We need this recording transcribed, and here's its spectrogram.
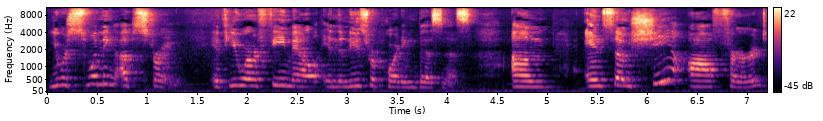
you were swimming upstream if you were a female in the news reporting business. Um, and so she offered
